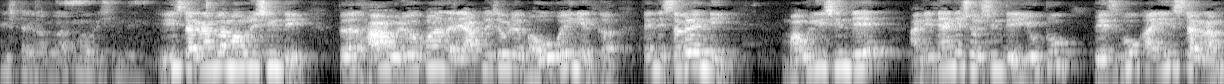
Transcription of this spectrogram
इंस्टाग्रामला माऊली शिंदे. इंस्टाग्रामला माऊली शिंदे. तर हा व्हिडिओ पाहणारे आपले जेवढे भाऊ बहिणी आहेत का त्यांनी सगळ्यांनी माऊली शिंदे आणि ज्ञानेश्वर शिंदे युट्यूब फेसबुक आणि इंस्टाग्राम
